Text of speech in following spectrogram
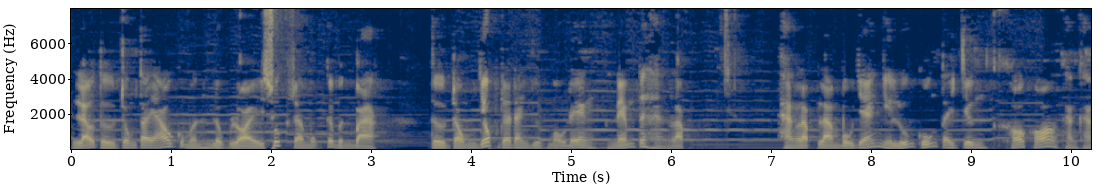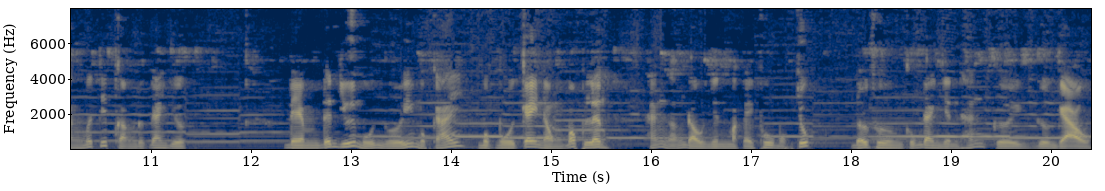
Lão tự trong tay áo của mình lục loại xuất ra một cái bình bạc, từ trong dốc ra đang dược màu đen, ném tới hàng lập. Hàng lập làm bộ dáng như luống cuốn tay chân, khó khó khăn khăn mới tiếp cận được đan dược. Đem đến dưới mũi ngửi một cái, một mùi cây nồng bốc lên, hắn ngẩng đầu nhìn mặt đại phu một chút, đối phương cũng đang nhìn hắn cười gượng gạo.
